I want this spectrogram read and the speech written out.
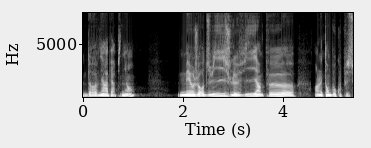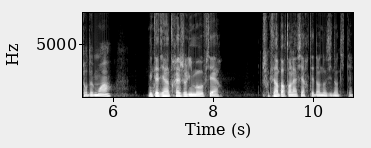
de revenir à Perpignan. Mais aujourd'hui, je le vis un peu euh, en étant beaucoup plus sûr de moi. Mais tu as dit un très joli mot, fier. Je trouve que c'est important la fierté dans nos identités.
